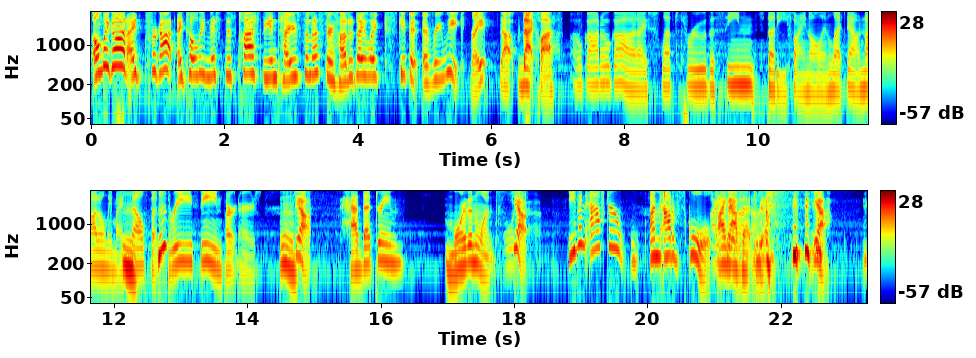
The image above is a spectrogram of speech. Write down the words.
oh my god, I forgot. I totally missed this class the entire semester. How did I like skip it every week, right? That that class. Oh god, oh god, I slept through the scene study final and let down not only mm. myself but hmm? three scene partners. Mm. Yeah. Had that dream more than once. Oh, yeah. Even after I'm out of school, I, I have that, that dream. yeah.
